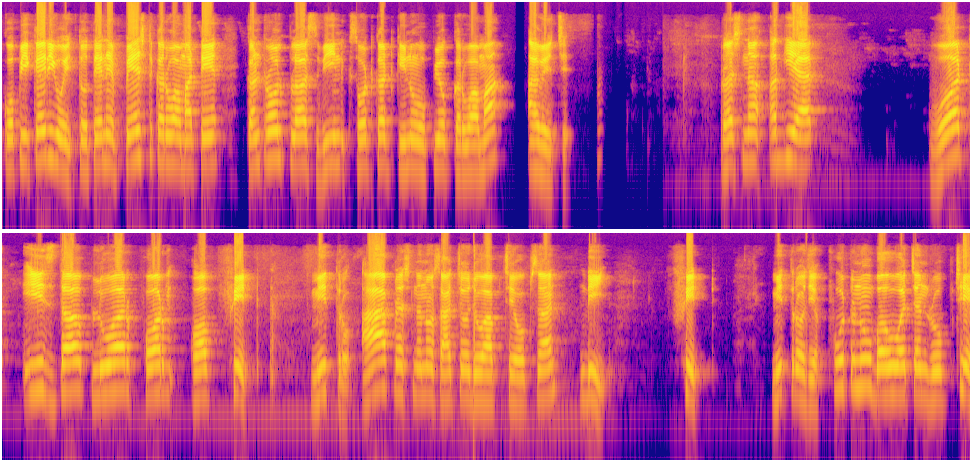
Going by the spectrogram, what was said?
કોપી કરી હોય તો તેને પેસ્ટ કરવા માટે કંટ્રોલ પ્લસ વી શોર્ટકટ કીનો ઉપયોગ કરવામાં આવે છે પ્રશ્ન અગિયાર. What is the plural form of feet મિત્રો, આ પ્રશ્નનો સાચો જવાબ છે ઓપ્શન ડી ફીટ મિત્રો, જે ફૂટનું બહુવચન રૂપ છે,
